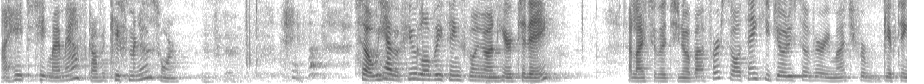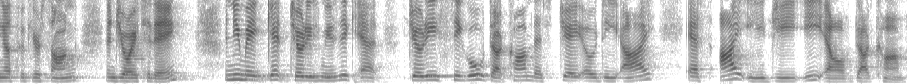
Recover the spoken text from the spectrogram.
I hate to take my mask off, it keeps my nose warm. So, we have a few lovely things going on here today. I'd like to let you know about. First of all, thank you, Jodi, so very much for gifting us with your song Enjoy Today. And you may get Jodi's music at jodisiegel.com. That's J O D I S I E G E L.com.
